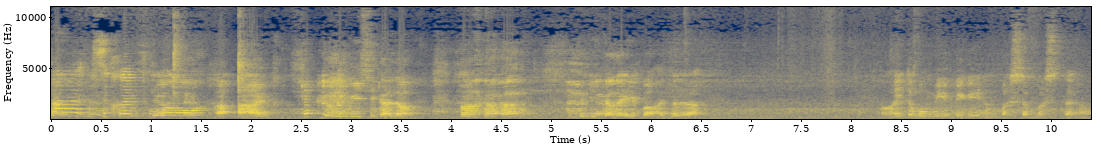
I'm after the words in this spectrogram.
Ah, nasakit mo. Ay! Lumimisi ka, no? Hindi ka kaiba ka talaga. Ito bumibigay ng basta-basta. no?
